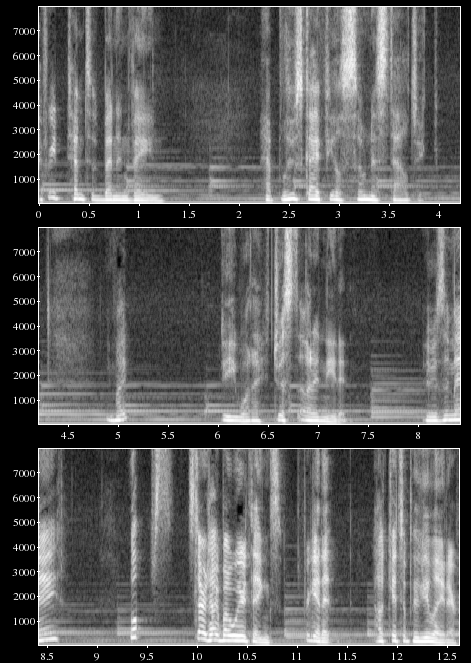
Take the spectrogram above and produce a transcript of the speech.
Every attempt has been in vain. That blue sky feels so nostalgic. You might be what I just thought I needed. Uzume? Whoops! Start talking about weird things. Forget it. I'll catch up with you later.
